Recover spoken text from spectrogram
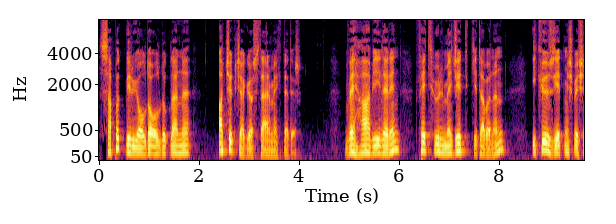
sapık bir yolda olduklarını açıkça göstermektedir. Vehhabilerin Fethül Mecid kitabının 275.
